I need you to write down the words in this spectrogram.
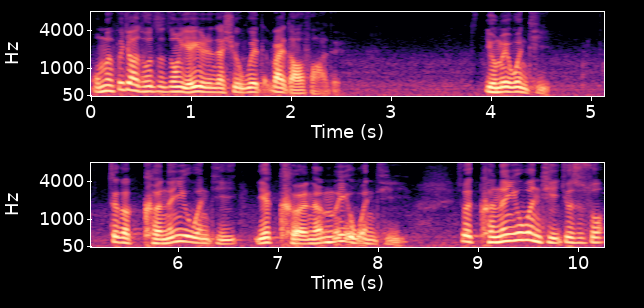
我们佛教徒之中也有人在修外外道法的，有没有问题？这个可能有问题，也可能没有问题。所以可能有问题，就是说，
